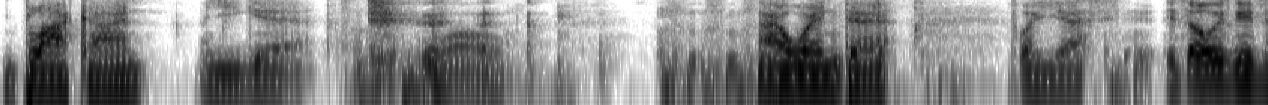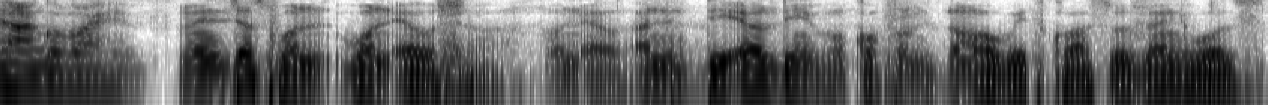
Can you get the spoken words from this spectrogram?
black and and you get. Wow. I went there. But yes, it's always going to hang over him. I mean, it's just one one L, sure. One L. And the L didn't even come from his normal weight class. It was when he was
